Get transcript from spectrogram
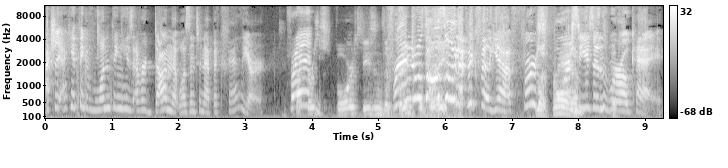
Actually, I can't think of one thing he's ever done that wasn't an epic failure. The Fringe. first four seasons of Fringe was also an epic failure. Yeah, first Look, four Fringe- seasons were okay.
